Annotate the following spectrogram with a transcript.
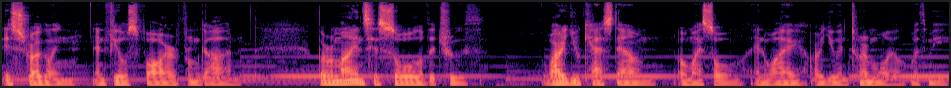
is struggling and feels far from God, but reminds his soul of the truth. Why are you cast down, O my soul, and why are you in turmoil with me?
